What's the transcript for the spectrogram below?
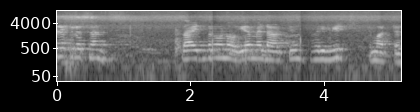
अदरक लहसुन लाइट ब्राउन हो गया, मैं डालती हूँ हरी मिर्च, टमाटर।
